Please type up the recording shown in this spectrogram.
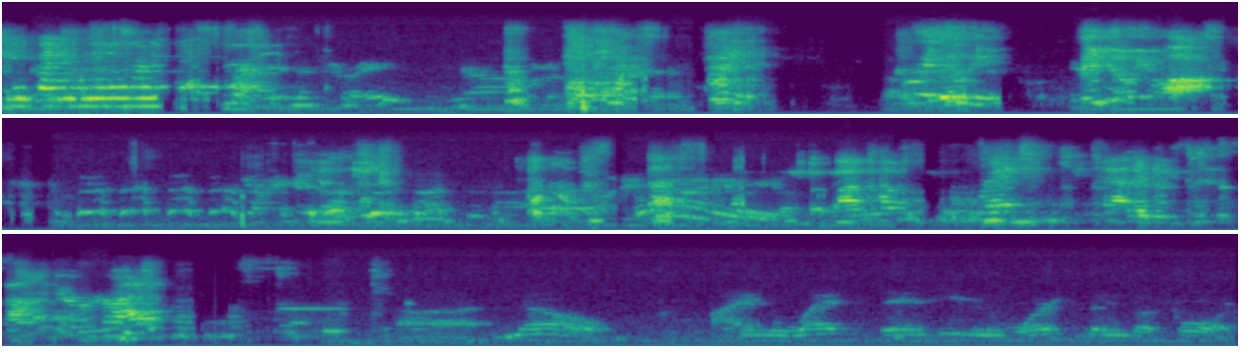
she invited me over to guest room. Really? They know you off? Really? Well, it was that's about how right? No. I'm even worse than before.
